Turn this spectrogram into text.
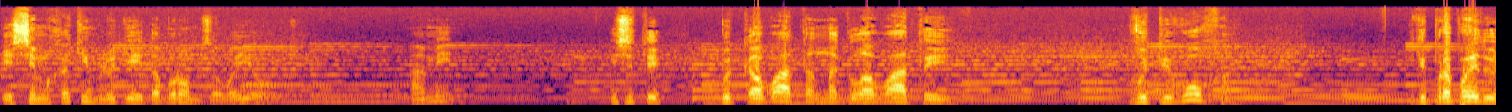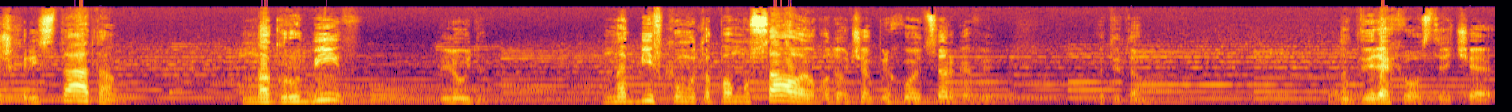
если мы хотим людей добром завоевывать. Аминь. Если ты быковато, нагловатый выпивоха, и ты проповедуешь Христа там, нагрубив людям, набив кому-то по мусалам, а потом человек приходит в церковь, и, и ты там на дверях его встречаешь.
